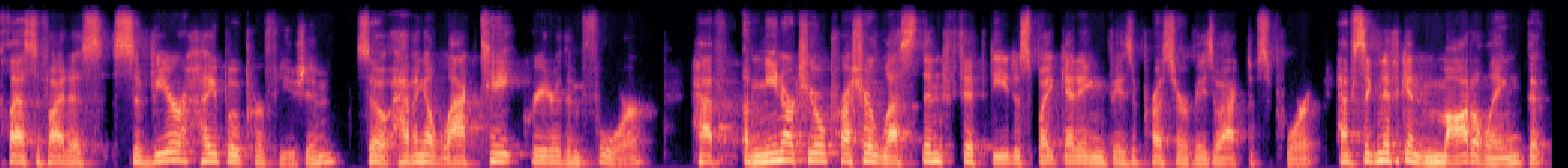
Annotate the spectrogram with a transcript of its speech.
classified as severe hypoperfusion, so having a lactate greater than four, have a mean arterial pressure less than 50 despite getting vasopressor or vasoactive support, have significant mottling that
